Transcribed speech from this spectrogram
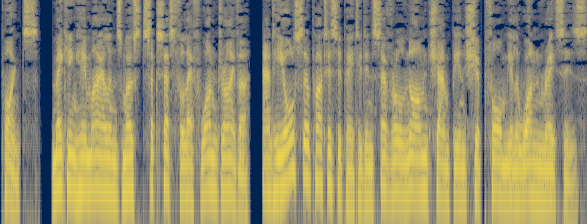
points, making him Ireland's most successful F1 driver, and he also participated in several non-championship Formula One races.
